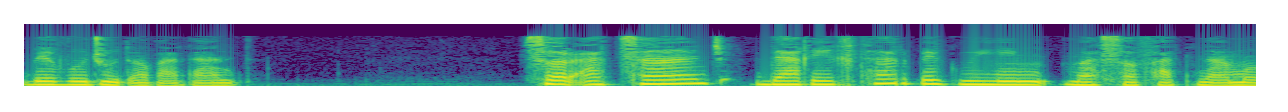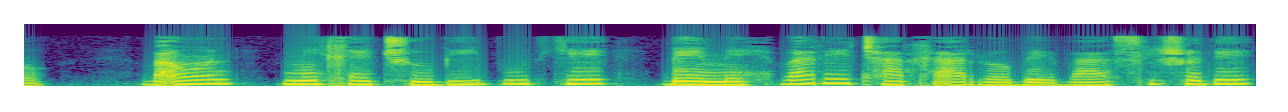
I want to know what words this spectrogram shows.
به وجود آوردند. سرعت سنج دقیق تر بگوییم مسافت نما و آن میخ چوبی بود که به محور چرخ عرابه وصل شده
